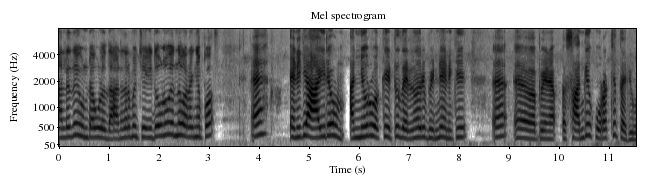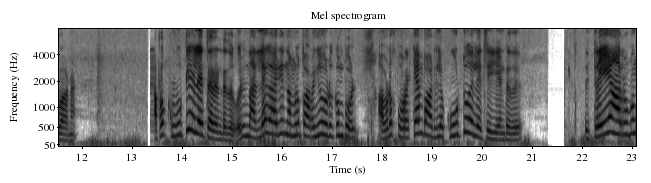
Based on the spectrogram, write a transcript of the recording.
നല്ലതേ ഉണ്ടാവുള്ളൂ. ദാനധർമ്മം ചെയ്തോളൂ എന്ന് പറഞ്ഞപ്പോൾ ഏ എനിക്ക് ആയിരവും അഞ്ഞൂറും ഒക്കെ ഇട്ട് തരുന്നവർ പിന്നെ എനിക്ക് പിന്നെ സംഖ്യ കുറച്ച് തരുവാണ്. അപ്പോൾ കൂട്ടിയല്ലേ തരേണ്ടത്? ഒരു നല്ല കാര്യം നമ്മൾ പറഞ്ഞു കൊടുക്കുമ്പോൾ അവിടെ കുറയ്ക്കാൻ പാടില്ല കൂട്ടുകയല്ലേ ചെയ്യേണ്ടത്? ഇത്രയും അറിവും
